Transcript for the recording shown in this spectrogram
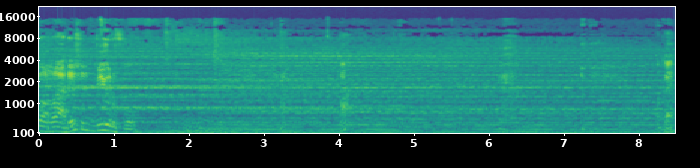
Gonna lie, this is beautiful. Okay.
